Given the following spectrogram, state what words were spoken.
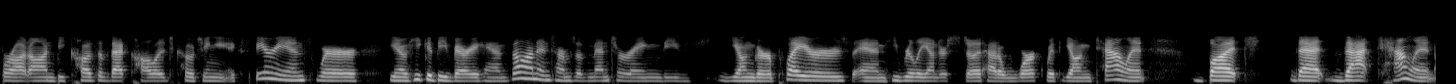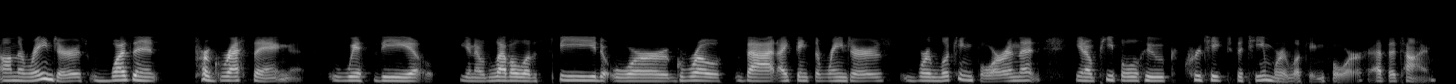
brought on because of that college coaching experience where, you know, he could be very hands on in terms of mentoring these younger players and he really understood how to work with young talent but that that talent on the Rangers wasn't progressing with the you know level of speed or growth that I think the Rangers were looking for and that you know people who critiqued the team were looking for at the time.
